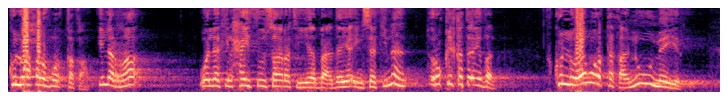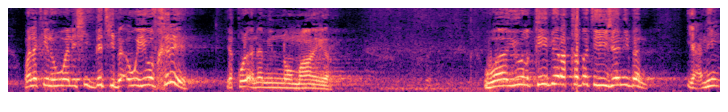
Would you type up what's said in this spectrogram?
كلها حروف مرققة إلا الراء ولكن حيث صارت هي بعد ياء ساكنة رققت أيضا. كلها مرققة نمير. ولكن هو لشدة بأوه وفخره يقول أنا من نمير. ويلقي برقبته جانبا. يعني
